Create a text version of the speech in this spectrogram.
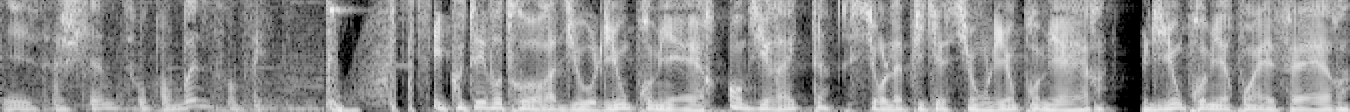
et sa chienne sont en bonne santé. Écoutez votre radio Lyon Première en direct sur l'application Lyon Première, lyonpremière.fr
